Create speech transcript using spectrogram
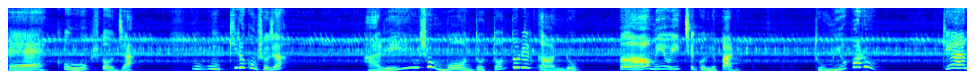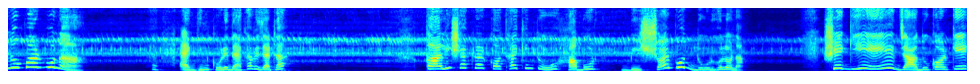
হ্যাঁ খুব সোজা। কীরকম সোজা? আরে ওসব মন্তরতন্তরের কাণ্ড। হ্যাঁ আমিও ইচ্ছে করলে পারি। তুমিও পারো? কেন পারব না? হ্যাঁ, একদিন করে দেখাবে জ্যাঠা। কালী শ্যাকরার কথায় কিন্তু হাবুর বিস্ময়বোধ দূর হলো না। সে গিয়ে জাদুকরকে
